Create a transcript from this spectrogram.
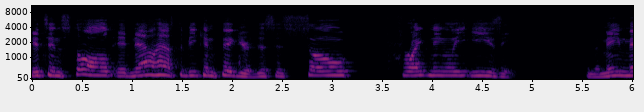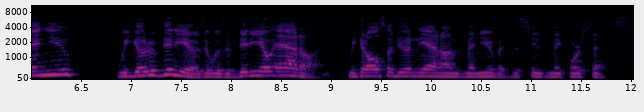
It's installed. It now has to be configured. This is so frighteningly easy. From the main menu, we go to videos. It was a video add-on. We could also do it in the add-ons menu, but this seems to make more sense.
